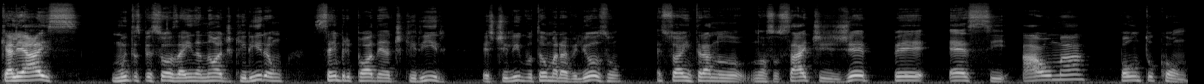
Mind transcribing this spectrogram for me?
que aliás, muitas pessoas ainda não adquiriram, sempre podem adquirir este livro tão maravilhoso. É só entrar no nosso site gpsalma.com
